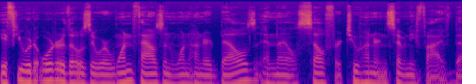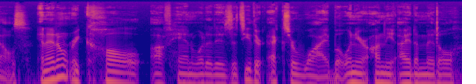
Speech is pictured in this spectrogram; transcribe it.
If you were to order those, they were 1,100 bells and they'll sell for 275 bells. And I don't recall offhand what it is. It's either X or Y, but when you're on the item, it'll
